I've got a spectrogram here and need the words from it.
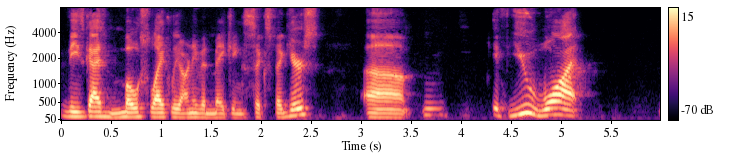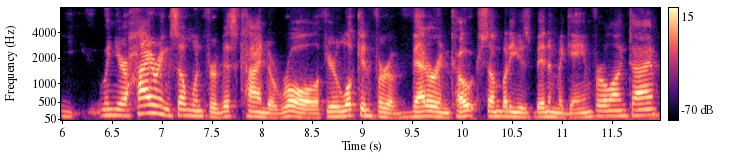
these guys most likely aren't even making six figures. Um, if you want, when you're hiring someone for this kind of role, if you're looking for a veteran coach, somebody who's been in the game for a long time,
